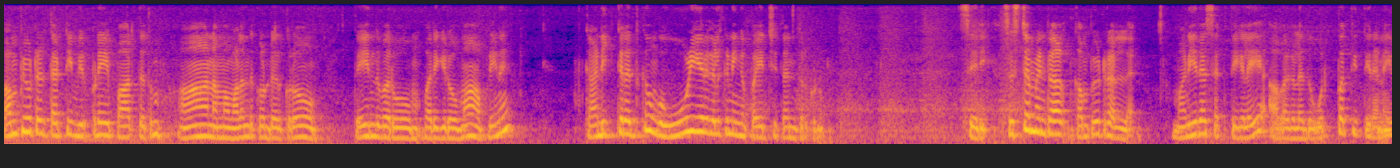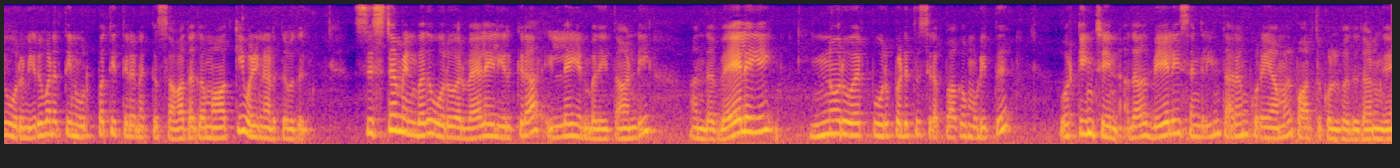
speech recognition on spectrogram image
கம்ப்யூட்டர் தட்டி விற்பனையை பார்த்ததும் ஆ நம்ம வளர்ந்து கொண்டு இருக்கிறோம் தேய்ந்து வருவோம் வருகிறோமா? அப்படின்னு கணிக்கிறதுக்கு உங்கள் ஊழியர்களுக்கு நீங்கள் பயிற்சி தந்துருக்கணும். சரி சிஸ்டம் என்றால் கம்ப்யூட்டர் அல்ல. மனித சக்திகளை அவர்களது உற்பத்தி திறனை ஒரு நிறுவனத்தின் உற்பத்தி திறனுக்கு சாதகமாக்கி வழிநடத்துவது. சிஸ்டம் என்பது ஒருவர் வேலையில் இருக்கிறார் இல்லை என்பதை தாண்டி அந்த வேலையை இன்னொருவர் பொறுப்பெடுத்து சிறப்பாக முடித்து ஒர்க்கிங் செயின் அதாவது வேலை சங்கிலியின் தரம் குறையாமல் பார்த்துக்கொள்வது தானுங்க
